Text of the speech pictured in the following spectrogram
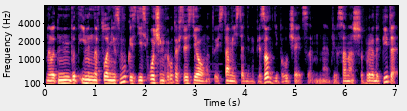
Но вот, вот именно в плане звука здесь очень круто все сделано. То есть там есть один эпизод, где, получается, персонаж Брэда Питта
